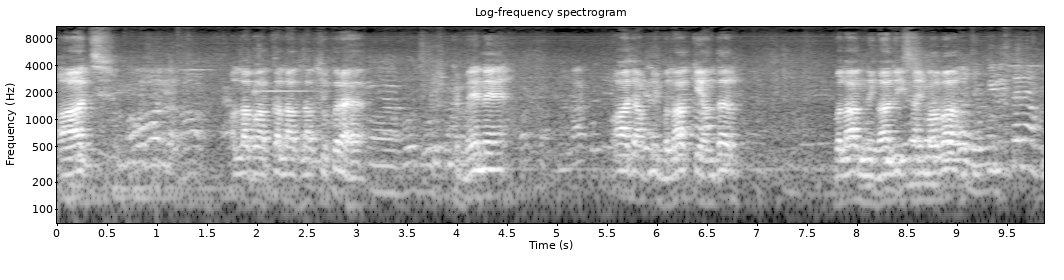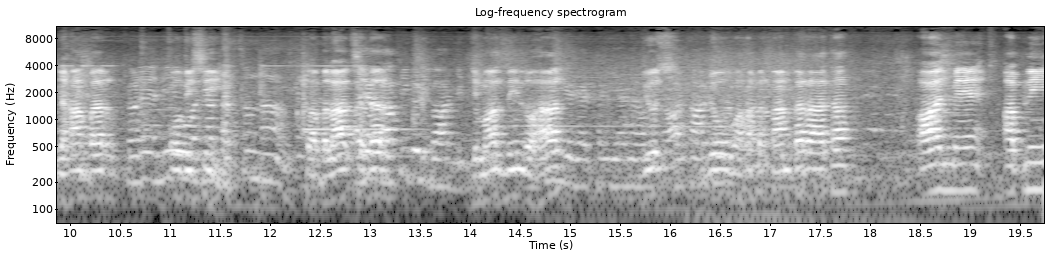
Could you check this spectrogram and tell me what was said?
آج اللہ پاک کا لاکھ لاکھ شکر ہے کہ میں نے آج اپنی بلاک کے اندر بلاد نگالی سائیں بابا، یہاں پر او بی سی کا بلاک صدر جمال الدین لوہار جو جو وہاں پر کام کر رہا تھا۔ آج میں اپنی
